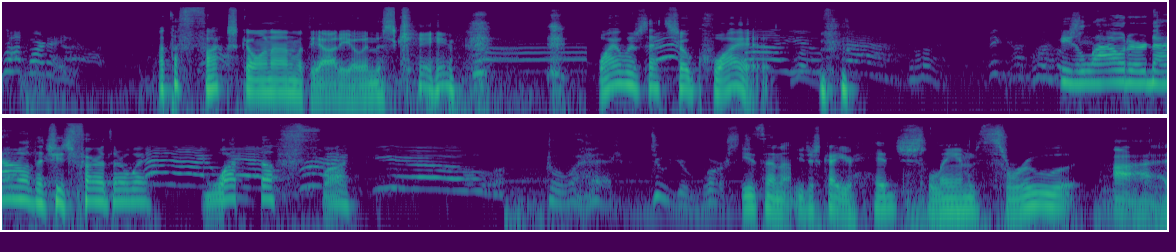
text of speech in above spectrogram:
property! What the fuck's going on with the audio in this game? Why was that so quiet? She's louder now that she's further away. What the fuck? Go ahead, do your worst. Ethan, you just got your head slammed through uh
